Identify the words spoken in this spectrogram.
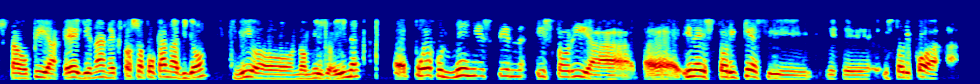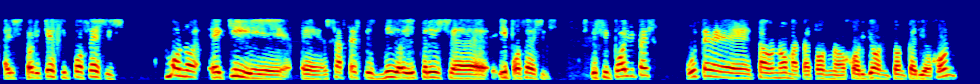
στα οποία έγιναν εκτός από κάνα δυο, δύο νομίζω είναι, ε, που έχουν μείνει στην ιστορία. Ε, είναι ιστορικές, ε, ιστορικό, ιστορικές υποθέσεις. Μόνο εκεί, σε αυτές τις δύο ή τρεις υποθέσεις. Στις υπόλοιπες ούτε τα ονόματα των χωριών των περιοχών,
